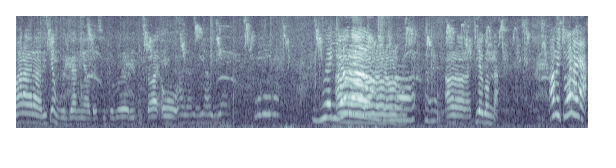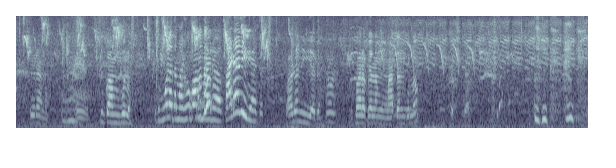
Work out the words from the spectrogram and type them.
મારા હારા હરી કેમ મુર્ગા નહીં આવતા શું ખબર? એથી કવાય ઓ અમે ચોરાયા ચોરાના. શું કામ બોલો? તો બોલો તમારે શું કામ પાડ્યા નહીં ગયા તો. પાડો નહીં ગયા તો? ઊભા રહો પહેલા હું માતાને બોલો પછી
